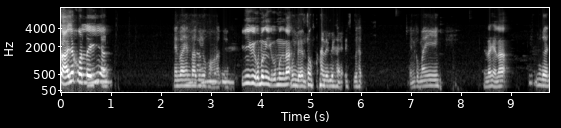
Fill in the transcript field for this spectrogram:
สายสักคนเลยเฮียเห็นป่ะเห็นป่ะกูอยู่ของแล้วกูนี่อยู่กับมึงอยู่กับมึงละมึงเดินตรงมาเรื่อยๆไอ้สัสเห็นกูไหมเห็นแล้วเห็นแล้วมึงเดิน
